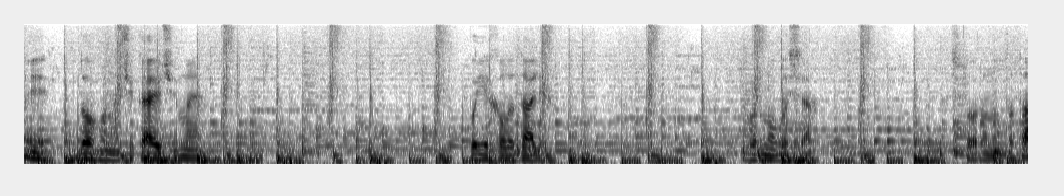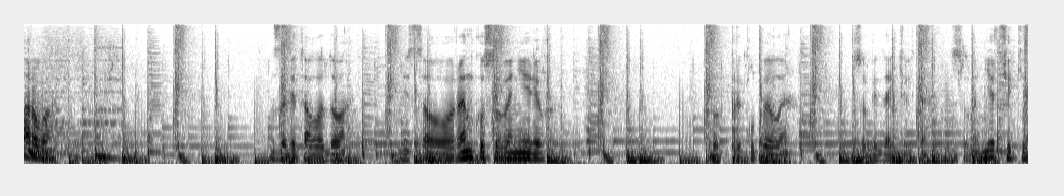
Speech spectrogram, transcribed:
Ну і довго не чекаючи, ми поїхали далі. Вернулися в сторону Татарова. Завітали до місцевого ринку сувенірів. Тут прикупили собі декілька сувенірчиків.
